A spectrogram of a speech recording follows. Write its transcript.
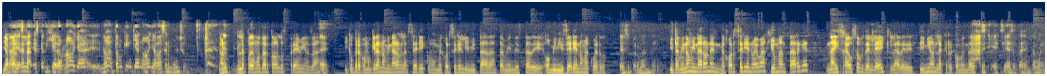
Y No, aparte es, la, que, es que dijeron, no, ya, eh, no, a Tom King ya no, ya va a ser mucho. no, no le podemos dar todos los premios, ¿ah? Eh. Y, pero como quiera nominaron la serie como mejor serie limitada. También esta de, o miniserie, no me acuerdo. De Superman. Y también nominaron en mejor serie nueva Human Target, Nice House of the Lake, la de Tinion, la que Ah, recomendaste. sí, sí, esa también está buena.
